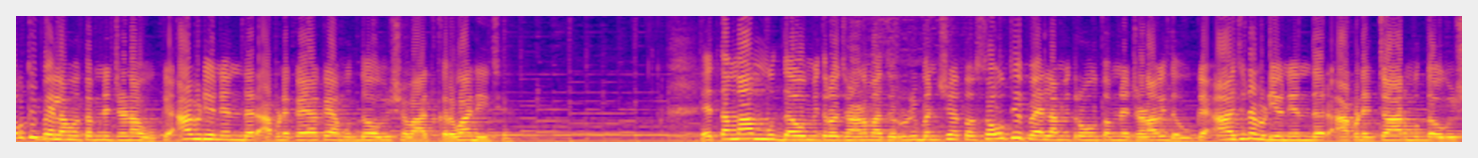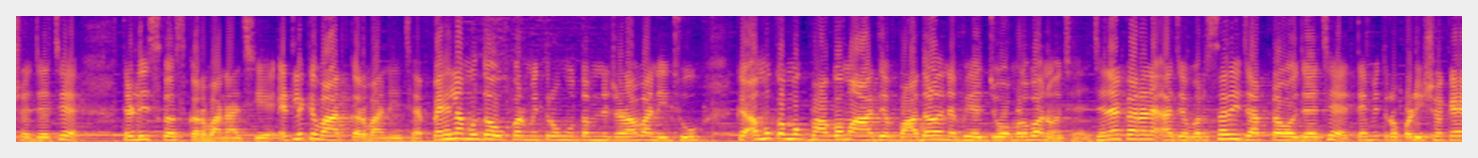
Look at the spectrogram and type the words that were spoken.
સૌથી પહેલાં હું તમને જણાવું કે આ વિડીયોની અંદર આપણે કયા કયા મુદ્દાઓ વિશે વાત કરવાની છે. એ તમામ મુદ્દાઓ મિત્રો જાણવા જરૂરી બનશે. તો સૌથી પહેલા મિત્રો હું તમને જણાવી દઉં કે આજના વિડીયોની અંદર આપણે ચાર મુદ્દાઓ વિશે જે છે તે ડિસ્કસ કરવાના છીએ. એટલે કે વાત કરવાની છે. પહેલા મુદ્દા ઉપર મિત્રો હું તમને જણાવવાની છું કે અમુક અમુક ભાગોમાં આજે વાદળ અને ભેજ જોવા મળવાનો છે. જેના કારણે આજે વરસાદી ઝાપટાઓ જે છે તે મિત્રો પડી શકે.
